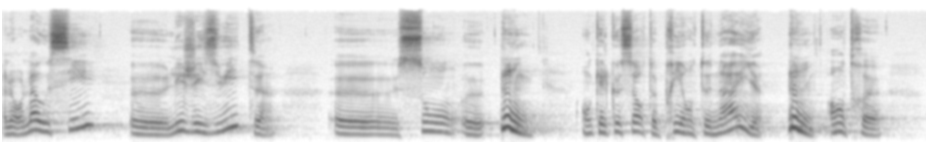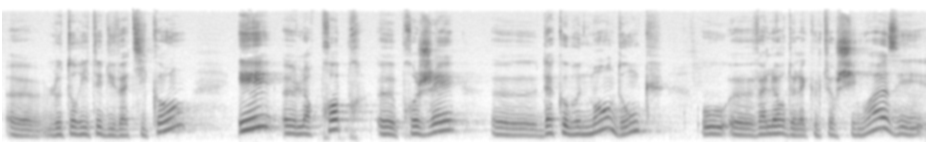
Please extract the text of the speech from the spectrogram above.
Alors là aussi, euh, les jésuites sont en quelque sorte pris en tenaille entre l'autorité du Vatican et leur propre projet d'accommodement donc aux valeurs de la culture chinoise et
